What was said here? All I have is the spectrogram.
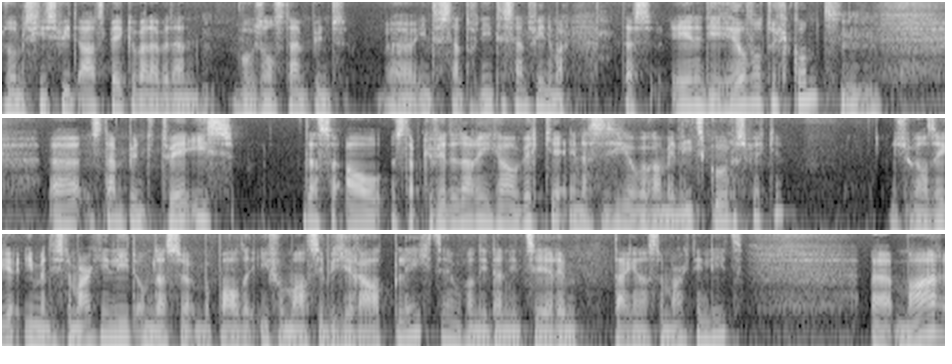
We zullen misschien suite uitspreken wat we dan volgens ons standpunt eh, interessant of niet interessant vinden, maar dat is ene die heel veel terugkomt. Mhm. Eh, standpunt twee is dat ze al een stapje verder daarin gaan werken en dat ze zeggen, we gaan met leadscores werken. Dus we gaan zeggen, iemand is de marketinglead omdat ze bepaalde informatie hebben geraadpleegd. En we gaan die dan in het CRM taggen als de marketinglead. Eh, maar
